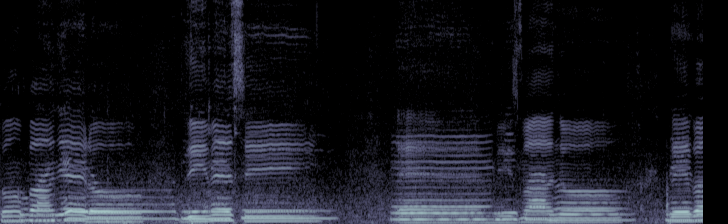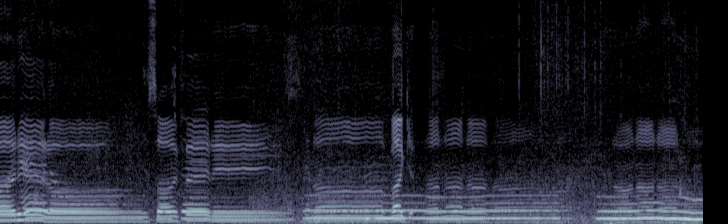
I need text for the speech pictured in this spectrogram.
compañero, dime si en mis manos de barriero soy feliz. Na, vague. Na, na, na, na. Na, na, na, na.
